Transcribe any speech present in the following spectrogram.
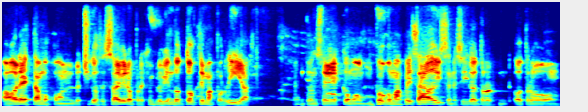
Ahora estamos con los chicos de CyberOps, por ejemplo, viendo dos temas por día. Entonces es como un poco más pesado y se necesita otro, otro,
